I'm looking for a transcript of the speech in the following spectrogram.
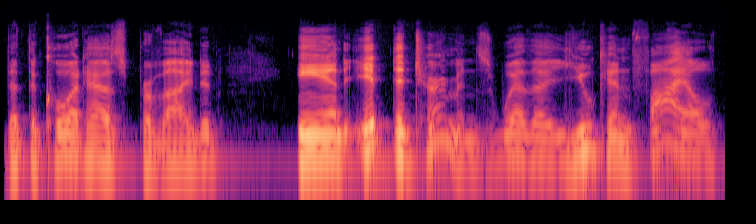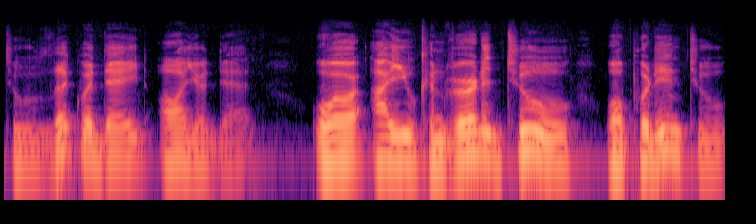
that the court has provided, and it determines whether you can file to liquidate all your debt or are you converted to or put into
